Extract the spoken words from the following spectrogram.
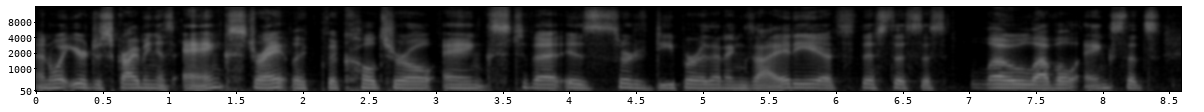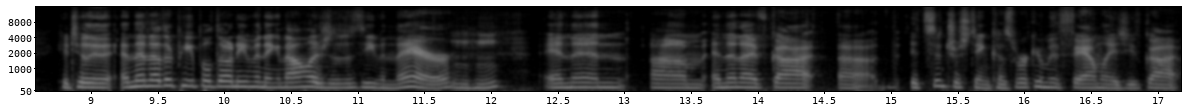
and what you're describing as angst, right? Like the cultural angst that is sort of deeper than anxiety. It's this this this low level angst that's continuing and then other people don't even acknowledge that it's even there. And then um and then I've got uh it's interesting cuz working with families, you've got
